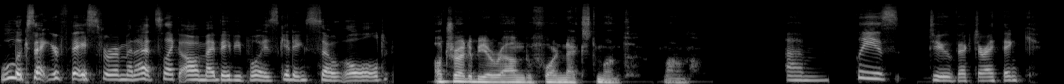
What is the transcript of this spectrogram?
looks at your face for a minute. It's like, oh, my baby boy is getting so old. I'll try to be around before next month, Mom. Um, please do, Victor. I think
